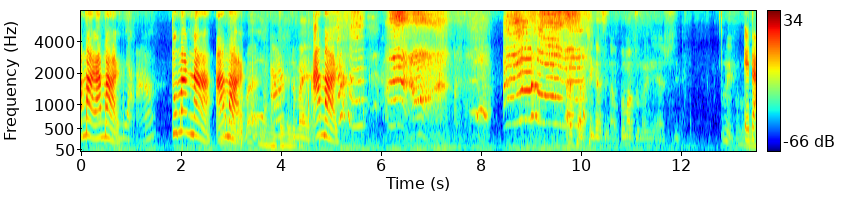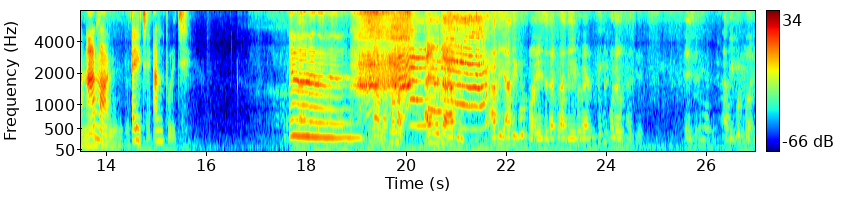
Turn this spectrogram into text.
আমার আমার। তোমার না আমার। আমার। আচ্ছা ঠিক আছে নাও। তোমার জন্যই নিয়ে আসছি তুমি পরো। এটা আমার। এই যে, আমি পড়েছি। আদি গুড বয় এই যে আদি গুড বয়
